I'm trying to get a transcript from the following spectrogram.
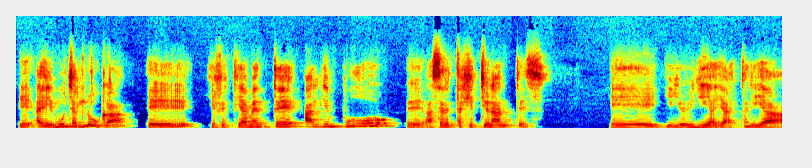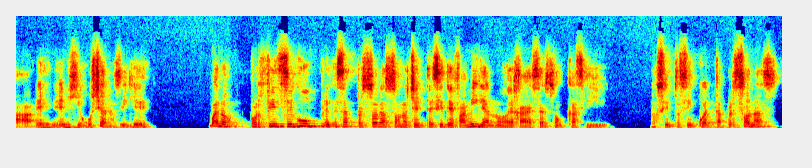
eh, hay muchas lucas eh, y efectivamente alguien pudo hacer esta gestión antes y hoy día ya estaría en, en, ejecución. Así que, bueno, por fin se cumple que esas personas son 87 familias, no deja de ser, son casi 250 personas.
